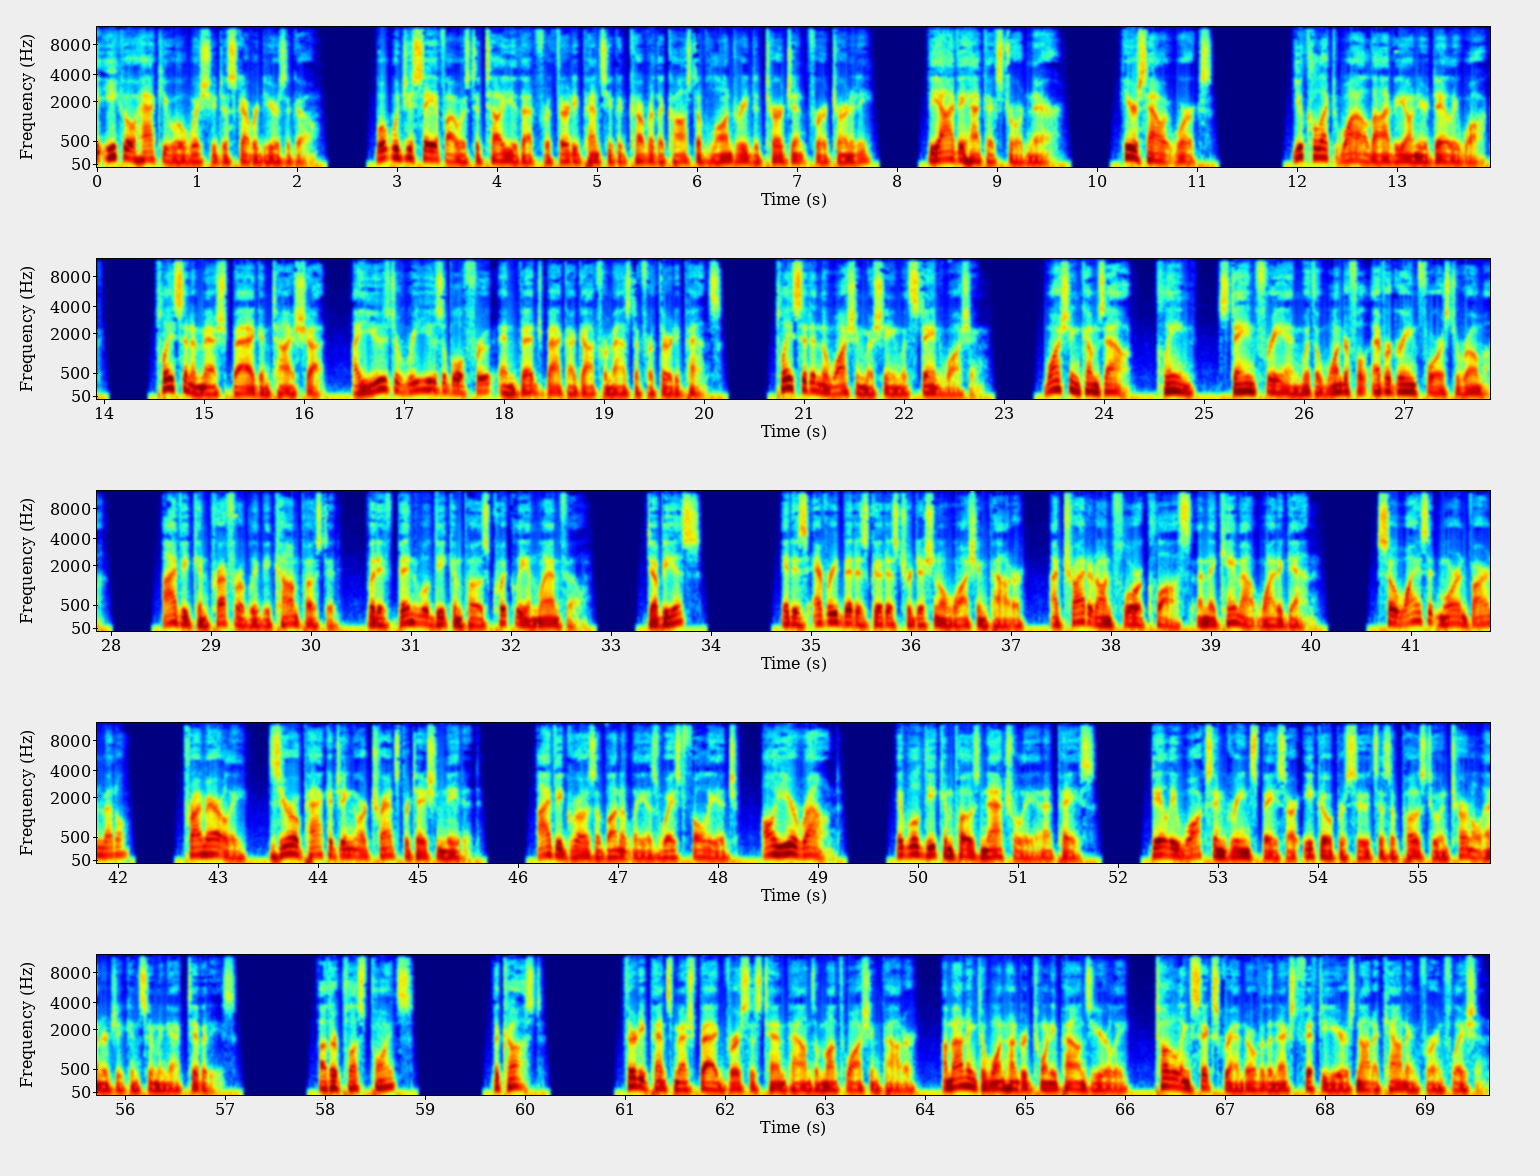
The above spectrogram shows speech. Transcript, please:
The eco hack you will wish you discovered years ago. What would you say if I was to tell you that for 30 pence you could cover the cost of laundry detergent for eternity? The Ivy Hack Extraordinaire. Here's how it works You collect wild ivy on your daily walk. Place in a mesh bag and tie shut. I used a reusable fruit and veg bag I got from Asda for 30 pence. Place it in the washing machine with stained washing. Washing comes out, clean, stain free, and with a wonderful evergreen forest aroma. Ivy can preferably be composted, but if binned will decompose quickly in landfill. Ws? It is every bit as good as traditional washing powder, I tried it on floor cloths and they came out white again. So why is it more environmental? Primarily, zero packaging or transportation needed. Ivy grows abundantly as waste foliage, all year round. It will decompose naturally and at pace. Daily walks in green space are eco pursuits as opposed to internal energy consuming activities. Other plus points? The cost 30 pence mesh bag versus 10 pounds a month washing powder, amounting to 120 pounds yearly, totaling 6 grand over the next 50 years, not accounting for inflation.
